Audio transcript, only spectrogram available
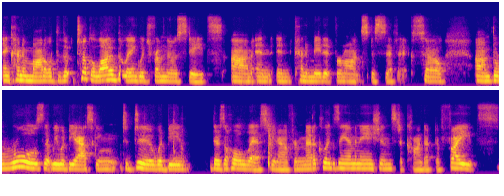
and kind of modeled, the, took a lot of the language from those states um, and, and kind of made it Vermont specific. So um, the rules that we would be asking to do would be there's a whole list, you know, from medical examinations to conduct of fights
